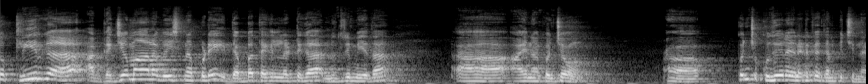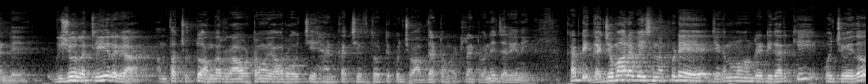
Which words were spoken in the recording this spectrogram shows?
సో క్లియర్గా ఆ గజమాల వేసినప్పుడే ఈ దెబ్బ తగిలినట్టుగా నుదుటి మీద ఆయన కొంచెం కొంచెం కుదేలైనట్టుగా కనిపించిందండి. విజువల్ క్లియర్గా అంతా చుట్టూ అందరూ రావటం ఎవరో వచ్చి హ్యాండ్ కర్చీఫ్ తోటి కొంచెం అద్దటం ఇట్లాంటివన్నీ జరిగినాయి. కాబట్టి గజమాల వేసినప్పుడే జగన్మోహన్ రెడ్డి గారికి కొంచెం ఏదో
